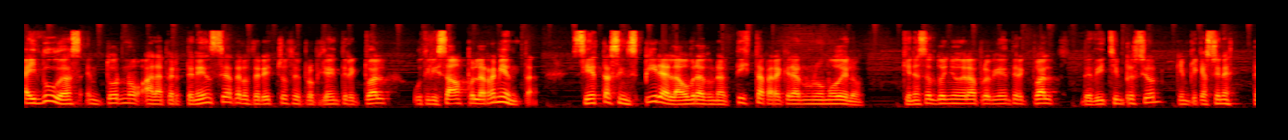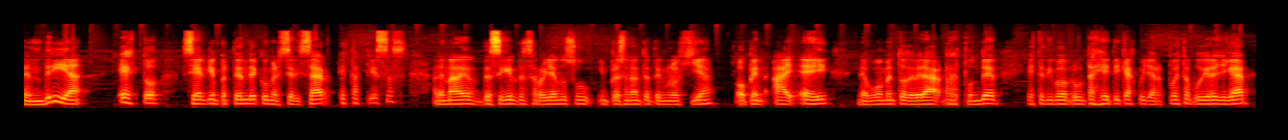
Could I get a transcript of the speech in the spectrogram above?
Hay dudas en torno a la pertenencia de los derechos de propiedad intelectual utilizados por la herramienta. Si ésta se inspira en la obra de un artista para crear un nuevo modelo, ¿quién es el dueño de la propiedad intelectual de dicha impresión? ¿Qué implicaciones tendría esto si alguien pretende comercializar estas piezas, además de, seguir desarrollando su impresionante tecnología, OpenIA en algún momento deberá responder este tipo de preguntas éticas cuya respuesta pudiera llegar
